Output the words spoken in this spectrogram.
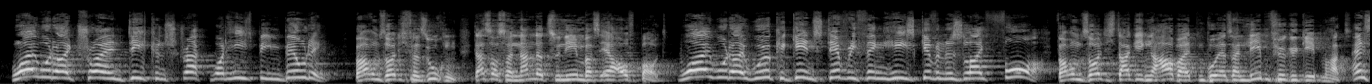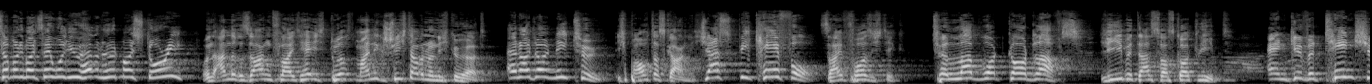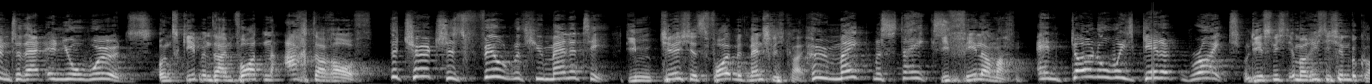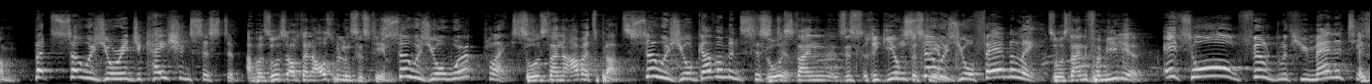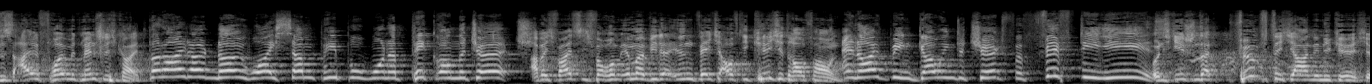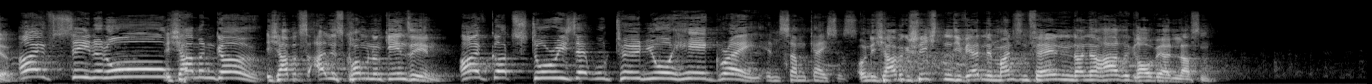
Why would I try and deconstruct what He's been building? Warum sollte ich versuchen, das auseinanderzunehmen, was er aufbaut? Why would I work against everything He's given His life for? Warum sollte ich dagegen arbeiten, wo er sein Leben für gegeben hat? And somebody might say, well, you haven't heard my story? Und andere sagen vielleicht, hey, ich- du hast meine Geschichte aber noch nicht gehört. And I don't need to. Ich brauche das gar nicht. Just be careful Sei vorsichtig. to love what God loves Liebe das, was Gott liebt. and give attention to that in your words. Und gib in deinen Worten Acht darauf. The church is filled with humanity Die Kirche ist voll mit Menschlichkeit, who make mistakes die Fehler machen and don't always get it right. und die es nicht immer richtig hinbekommen. But so is your education system. Aber so ist auch dein Ausbildungssystem. So is your workplace. So ist dein Arbeitsplatz. So is your government system. So ist dein Sys- So Regierungssystem. is your family. So ist deine Familie. It's all filled with humanity. Es ist all voll mit Menschlichkeit. But I don't know why some people want to pick on the church. Aber ich weiß nicht, warum immer wieder irgendwelche auf die Kirche draufhauen. And I've been going to church for 50 years. Und ich gehe schon seit 50 Jahren in die Kirche. I've seen it all Ich hab- come and go. Ich habe es alles kommen und gehen sehen. I've got stories that will turn your hair grey in some cases. Und ich habe Geschichten, die werden in manchen Fällen deine Haare grau werden lassen.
